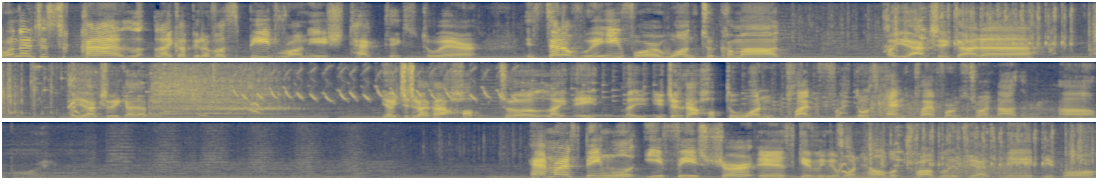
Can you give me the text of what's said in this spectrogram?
I wonder just kind of like a bit of a speed run-ish tactics to where instead of waiting for one to come out, oh, you actually gotta, oh, you actually gotta, you just gotta hop to like eight, like you just gotta hop to one platform, those hand platforms to another. Oh boy. Cameras being a little iffy sure is giving me one hell of a trouble if you ask me, people.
